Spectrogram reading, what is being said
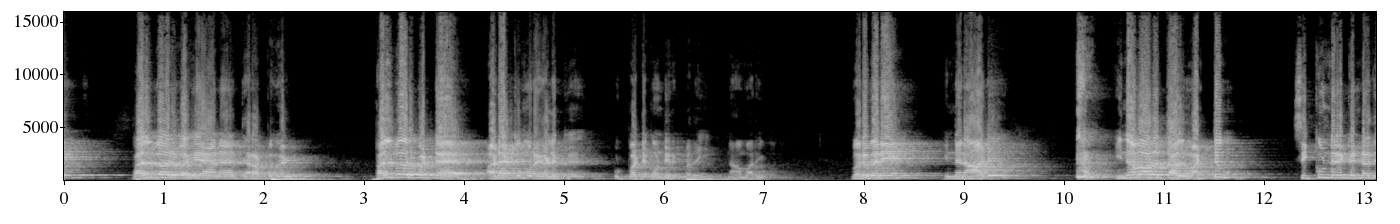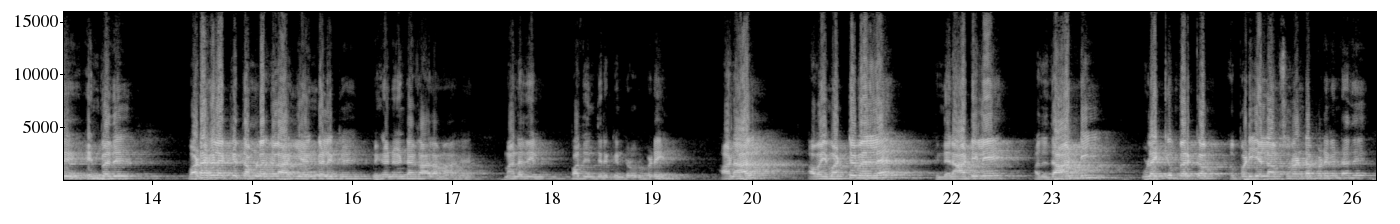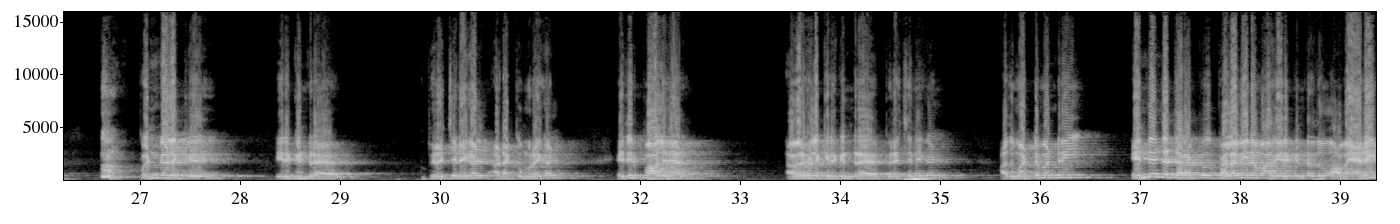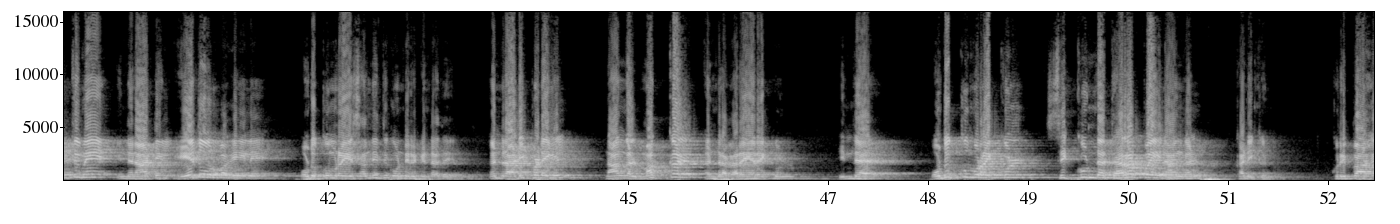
பல்வேறு வகையான தரப்புகள் பல்வேறுபட்ட அடக்குமுறைகளுக்கு உட்பட்டு கொண்டிருப்பதை நாம் அறிவோம். வெறுமனே இந்த நாடு இனவாதத்தால் மட்டும் சிக்குண்டிருக்கின்றது என்பது வடகிழக்கு தமிழர்களாகிய எங்களுக்கு மிக நீண்ட காலமாக மனதில் பதிந்திருக்கின்ற ஒரு விடயம் ஆனால் அவை மட்டுமல்ல இந்த நாட்டிலே அது தாண்டி உழைக்கும் வர்க்கம் எப்படியெல்லாம் சுரண்டப்படுகின்றது? பெண்களுக்கு இருக்கின்ற பிரச்சனைகள் அடக்குமுறைகள் எதிர்ப்பாளினர் அவர்களுக்கு இருக்கின்ற பிரச்சனைகள் அது மட்டுமன்றி எந்தெந்த தரப்பு பலவீனமாக இருக்கின்றதோ அவை அனைத்துமே இந்த நாட்டில் ஏதோ ஒரு வகையிலே ஒடுக்குமுறையை சந்தித்துக் கொண்டிருக்கின்றது. என்ற அடிப்படையில் நாங்கள் மக்கள் என்ற வரையறைக்குள் இந்த ஒடுக்குமுறைக்குள் சிக்குண்ட தரப்பை நாங்கள் கணிக்கின்றோம். குறிப்பாக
